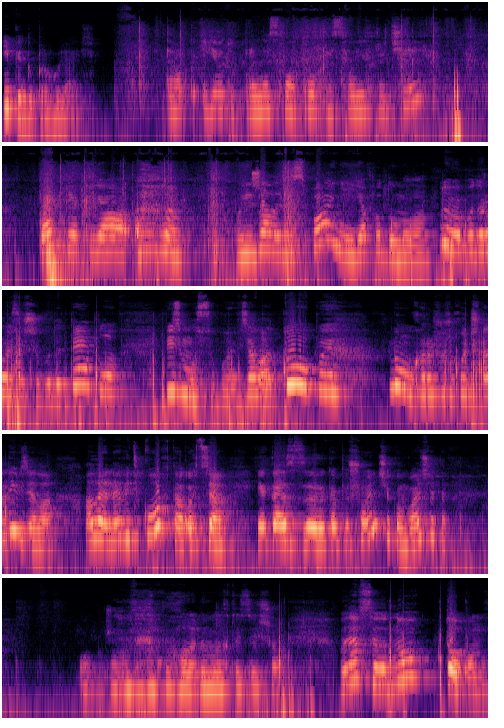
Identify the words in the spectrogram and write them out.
і піду прогуляюсь. Так, я тут принесла трохи своїх речей. Так як я виїжджала з Іспанії, я подумала, ну по дорозі ще буде тепло, візьму з собою. Взяла топи. Ну, хорошо, що хоч штани взяла. Але навіть кофта, оця, яка з капюшончиком, бачите? О, боже, вона напугала, думала, хтось зайшов. Вона все одно топом.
